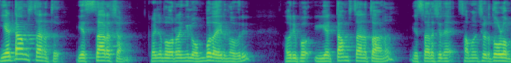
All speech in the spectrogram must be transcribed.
എട്ടാം സ്ഥാനത്ത് എസ് ആർ എച്ച് ആണ്. കഴിഞ്ഞ പവർ റാങ്കിൽ ഒമ്പതായിരുന്നു അവർ അവരിപ്പോൾ എട്ടാം സ്ഥാനത്താണ് എസ് ആർ എച്ചിനെ സംബന്ധിച്ചിടത്തോളം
